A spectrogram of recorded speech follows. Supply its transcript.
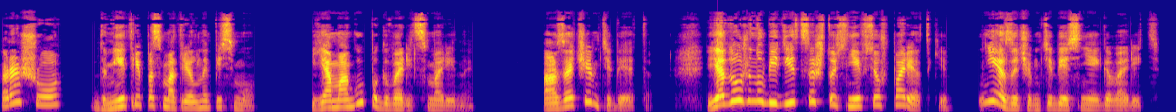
«Хорошо», — Дмитрий посмотрел на письмо. Я могу поговорить с Мариной? А зачем тебе это? Я должен убедиться, что с ней все в порядке. Незачем тебе с ней говорить.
